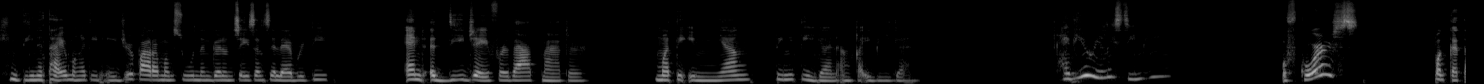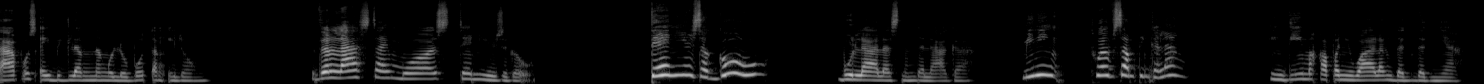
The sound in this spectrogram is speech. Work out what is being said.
Hindi na tayo mga teenager para magsuon ng ganun sa isang celebrity. And a DJ for that matter. Matiim niyang tinitigan ang kaibigan. Have you really seen him? Of course. Pagkatapos ay biglang nangulubot ang ilong. The last time was 10 years ago. 10 years ago? Bulalas ng dalaga. Meaning, 12-something ka lang. Hindi makapaniwalang dagdag niya.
